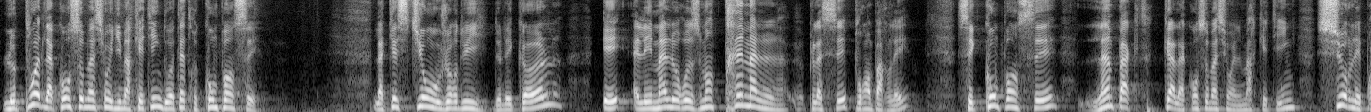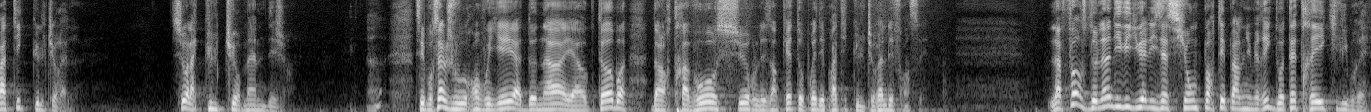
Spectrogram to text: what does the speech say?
Le poids de la consommation et du marketing doit être compensé. La question aujourd'hui de l'école, et elle est malheureusement très mal placée pour en parler, c'est compenser l'impact qu'a la consommation et le marketing sur les pratiques culturelles, sur la culture même des gens. Hein. c'est pour ça que je vous renvoyais à Donna et à Octobre dans leurs travaux sur les enquêtes auprès des pratiques culturelles des Français. La force de l'individualisation portée par le numérique doit être rééquilibrée.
